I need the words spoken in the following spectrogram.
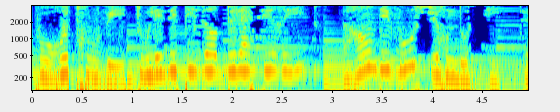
Pour retrouver tous les épisodes de la série, rendez-vous sur nos sites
